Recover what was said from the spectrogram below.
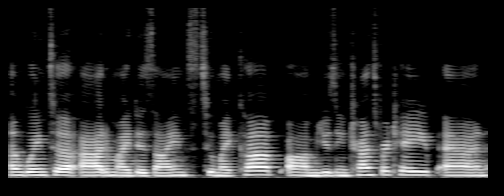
I'm going to add my designs to my cup um, using transfer tape and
